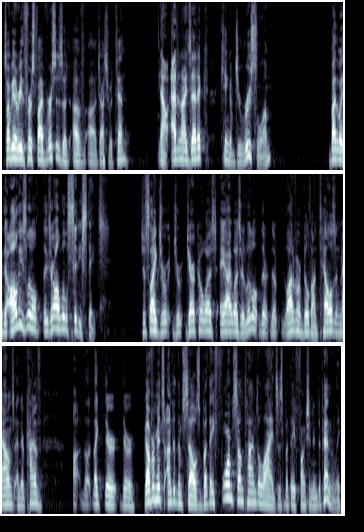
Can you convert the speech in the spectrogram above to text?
So I'm going to read the first five verses of, of uh, Joshua 10. Now, Adonizedek, king of Jerusalem, by the way, all these little, these are all little city states. Just like Jer- Jer- Jericho was, Ai was, they're little, they're, they're, a lot of them are built on tells and mounds, and they're kind of uh, like they're, they're governments unto themselves, but they form sometimes alliances, but they function independently.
